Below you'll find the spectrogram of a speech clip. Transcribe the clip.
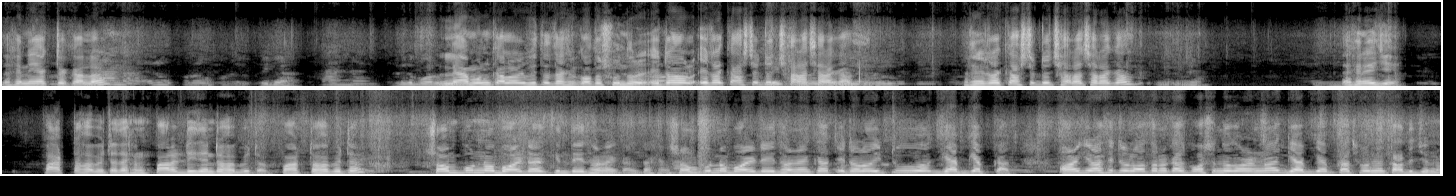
দেখেন এই একটা কালার। তো বড় লেমন কালারের ভিতরে দেখেন কত সুন্দর। এটা এটা কাজটা একটু ছাড়া ছাড়া কাজ। দেখেন এটার কাজটা একটু ছাড়া ছাড়া কাজ। দেখেন এই যে পাটটা হবে এটা। দেখেন পাড়ের ডিজাইনটা হবে এটা। পাটটা হবে এটা। সম্পূর্ণ বডিটা কিন্তু এই ধরনের কাজ, দেখেন, সম্পূর্ণ বডিটা এই ধরনের কাজ, এটা হলো একটু গ্যাপ গ্যাপ কাজ। অনেকজন আছে একটু লতানোর কাজ পছন্দ করে না, গ্যাপ গ্যাপ কাজ পছন্দ তাদের জন্য।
